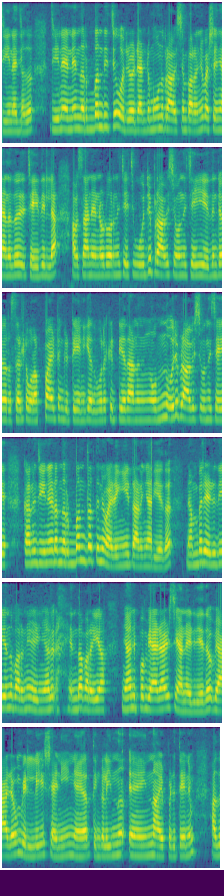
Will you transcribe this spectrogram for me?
ജീന അത് ജീന എന്നെ നിർബന്ധിച്ച് ഒരു രണ്ട് മൂന്ന് പ്രാവശ്യം പറഞ്ഞു പക്ഷേ ഞാനത് ചെയ്തില്ല. അവസാനം എന്നോട് പറഞ്ഞു ചേച്ചി ഒരു പ്രാവശ്യം ഒന്ന് ചെയ്യ്. ഇതിന്റെ റിസൾട്ട് ഉറപ്പായിട്ടും കിട്ടി. എനിക്ക് അതുപോലെ കിട്ടിയതാണ്. നിങ്ങൾ ഒന്ന് ഒരു പ്രാവശ്യം ഒന്ന് ചെയ്യ്. കാരണം ജീനയുടെ നിർബന്ധത്തിന് വഴങ്ങിയിട്ടാണ് ഞാൻ ചെയ്തത്. നമ്പർ എഴുതിയെന്ന് പറഞ്ഞു കഴിഞ്ഞാൽ എന്താ പറയുക ഞാനിപ്പം വ്യാഴാഴ്ചയാണ് എഴുതിയത്. വ്യാഴവും വെള്ളി ശനി ഞായർ തിങ്കൾ ഇന്ന് ഇന്നായപ്പോഴത്തേനും അത്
